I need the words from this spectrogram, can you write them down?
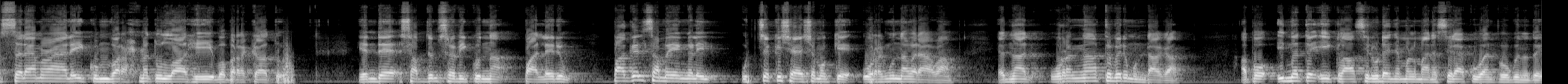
അസ്സലാമു അലൈക്കും വറഹ്മത്തുള്ളാഹി വബറകാതുഹു. എന്റെ ശബ്ദം ശ്രവിക്കുന്ന പലരും പകൽ സമയങ്ങളിൽ ഉച്ചയ്ക്ക് ശേഷമൊക്കെ ഉറങ്ങുന്നവരാവാം. എന്നാൽ ഉറങ്ങാത്തവരുമുണ്ടാകാം അപ്പോൾ ഇന്നത്തെ ഈ ക്ലാസ്സിലൂടെ നമ്മൾ മനസ്സിലാക്കുവാൻ പോകുന്നത്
